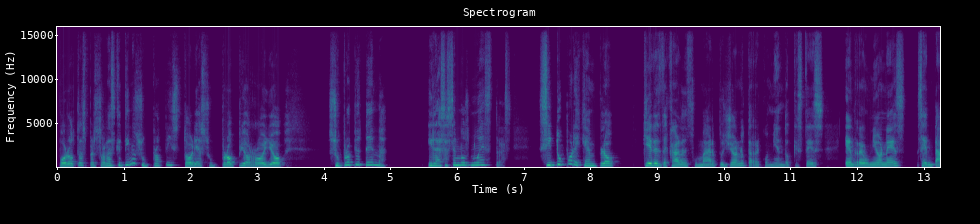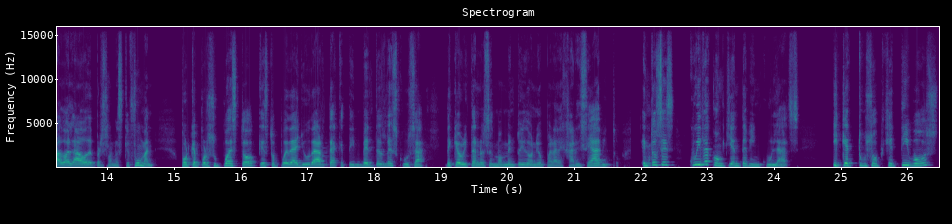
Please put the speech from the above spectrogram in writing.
por otras personas que tienen su propia historia, su propio rollo, su propio tema y las hacemos nuestras. Si tú, por ejemplo, quieres dejar de fumar, pues yo no te recomiendo que estés en reuniones sentado al lado de personas que fuman, porque por supuesto que esto puede ayudarte a que te inventes la excusa de que ahorita no es el momento idóneo para dejar ese hábito. Entonces, cuida con quién te vinculas y que tus objetivos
